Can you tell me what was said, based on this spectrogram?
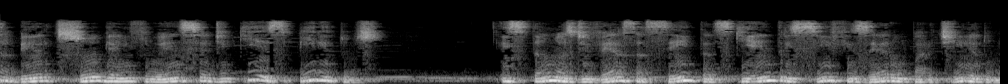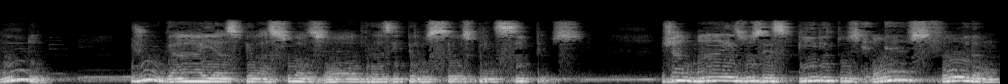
saber sob a influência de que espíritos estão as diversas seitas que entre si fizeram partilha do mundo? Julgai-as pelas suas obras e pelos seus princípios. Jamais os espíritos bons foram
